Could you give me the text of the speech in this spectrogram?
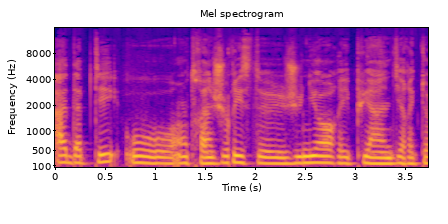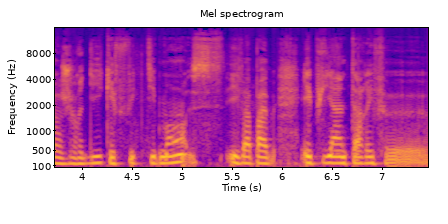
adapté au, entre un juriste junior et puis un directeur juridique. Effectivement, il va pas. Et puis il y a un tarif euh,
